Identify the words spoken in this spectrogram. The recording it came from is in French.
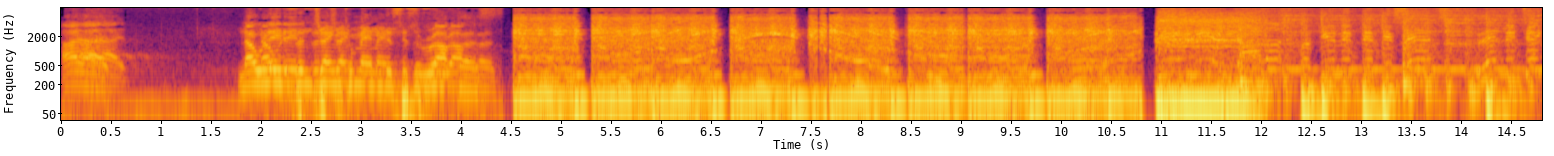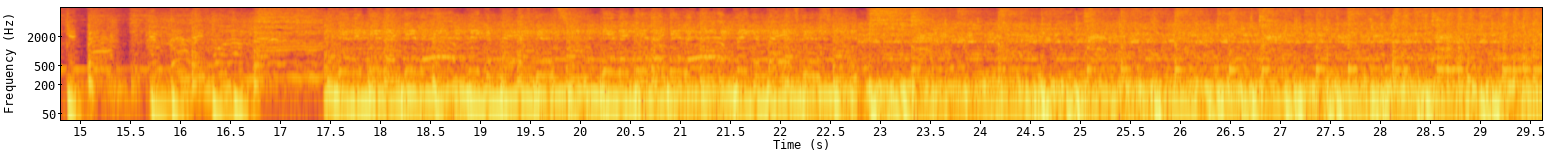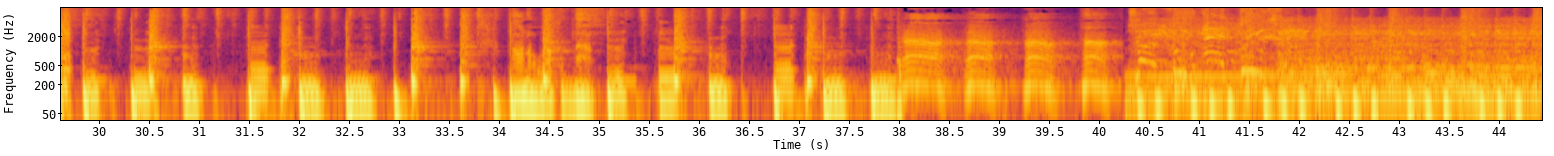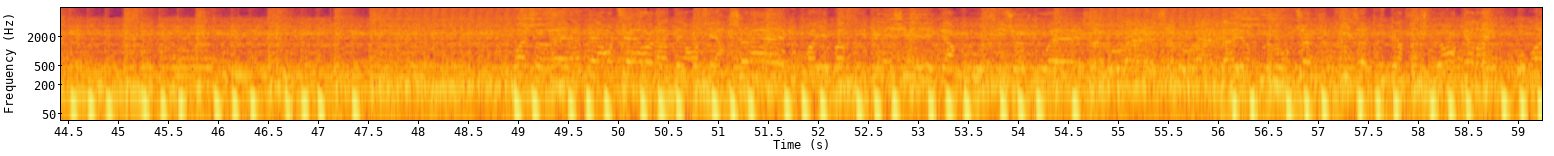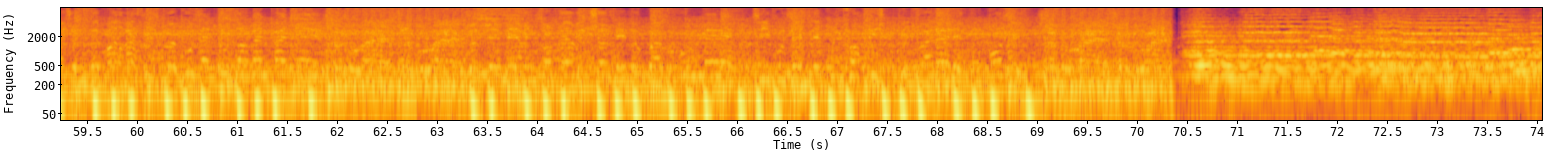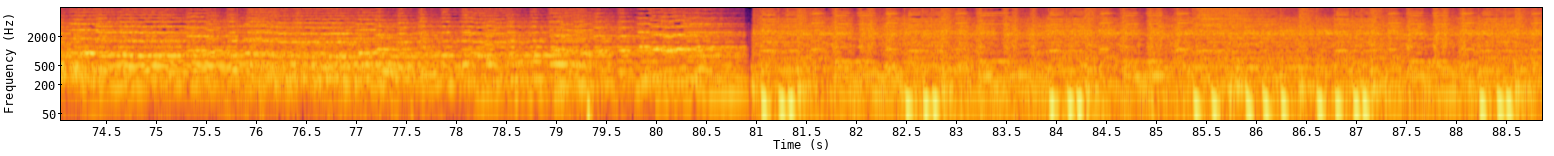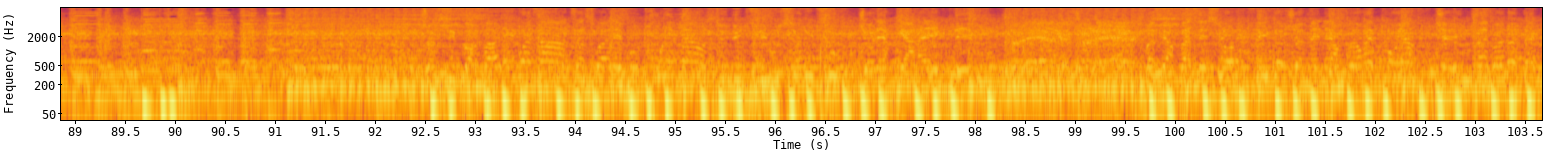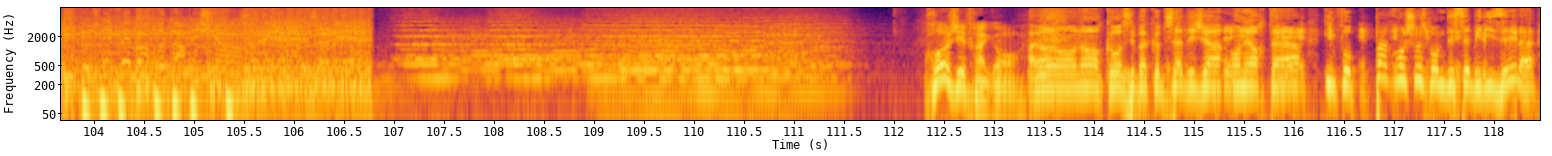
Alright. Now, ladies and gentlemen, this is Rockers. Roger Fringant. Ah non, non, non, commencez pas comme ça déjà, on est en retard, il faut pas grand chose pour me déstabiliser là,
